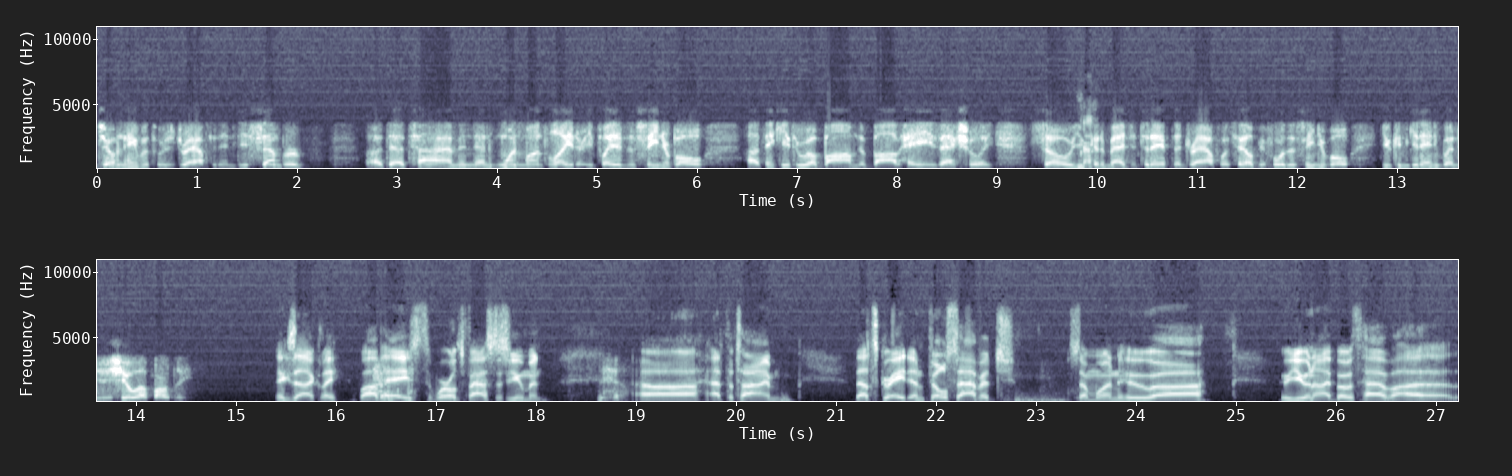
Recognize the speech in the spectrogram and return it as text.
Joe Namath was drafted in December at that time, and then one month later, he played in the Senior Bowl. I think he threw a bomb to Bob Hayes, actually. So you can imagine today, if the draft was held before the Senior Bowl, you can get anybody to show up hardly. Exactly. Bob Hayes, the world's fastest human yeah. uh, at the time. That's great. And Phil Savage, someone who uh, who you and I both have uh,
